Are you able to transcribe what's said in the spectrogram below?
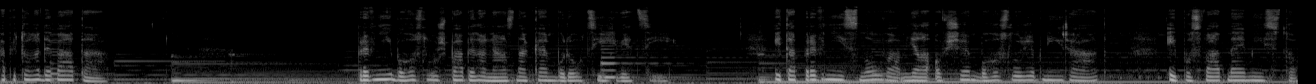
Kapitola devátá. První bohoslužba byla náznakem budoucích věcí. I ta první smlouva měla ovšem bohoslužebný řád i posvátné místo,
